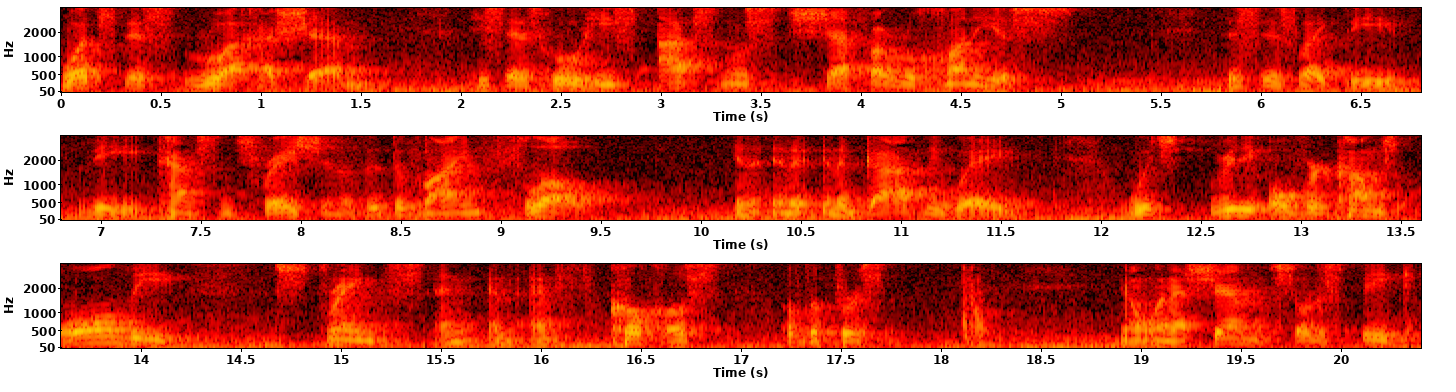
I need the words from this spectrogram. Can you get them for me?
what's this Ruach Hashem? He says, who his atzmus shefa ruchanius. This is like the, the concentration of the divine flow in, in, a, in a godly way, which really overcomes all the strengths and, and, and kochos of the person. You know, when Hashem, so to speak,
